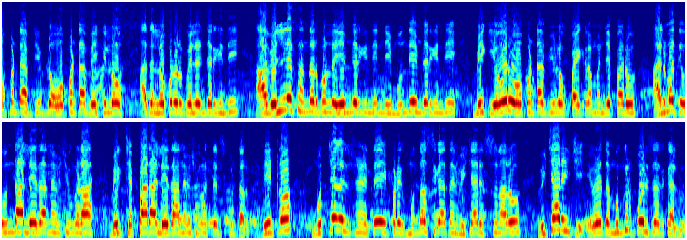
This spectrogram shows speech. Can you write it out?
ఓపెన్ టాప్ జీప్లో ఓపెన్ టాప్ వెహికల్లో అతను లోపలి వరకు వెళ్ళడం జరిగింది. ఆ వెళ్ళిన సందర్భంలో ఏం జరిగింది? నీ ముందు ఏం జరిగింది? మీకు ఎవరు ఓపెన్ టాప్ వ్యూలోకి లో పైకి రమ్మని చెప్పారు? అనుమతి ఉందా లేదా అన్న విషయం కూడా మీకు చెప్పారా లేదా అన్న విషయం కూడా తెలుసుకుంటారు. దీంట్లో ముఖ్యంగా చూసినట్లయితే ఇప్పటికి ముందస్తుగా అతను విచారిస్తున్నారు. విచారించి ఎవరైతే ముగ్గురు పోలీసు అధికారులు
